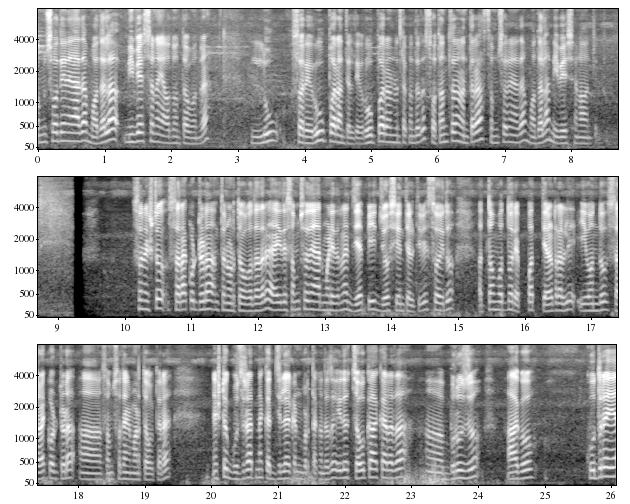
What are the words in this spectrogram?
ಸಂಶೋಧನೆಯಾದ ಮೊದಲ ನಿವೇಶನ ಯಾವುದು ಅಂತ ಬಂದರೆ ಲೂ ಸಾರಿ ರೂಪರ್ ಅಂತ ಹೇಳ್ತೀವಿ. ರೂಪರ್ ಅನ್ನತಕ್ಕಂಥದ್ದು ಸ್ವತಂತ್ರ ನಂತರ ಸಂಶೋಧನೆಯಾದ ಮೊದಲ ನಿವೇಶನ ಅಂತ ಹೇಳ್ತೀವಿ. ಸೊ ನೆಕ್ಸ್ಟು ಸರ ಕೊಟ್ಟಡ ಅಂತ ನೋಡ್ತಾ ಹೋಗೋದಾದರೆ, ಇದು ಸಂಶೋಧನೆ ಯಾರು ಮಾಡಿದ್ರೆ ಜೆ ಪಿ ಜೋಶಿ ಅಂತ ಹೇಳ್ತೀವಿ. ಸೊ ಇದು ಹತ್ತೊಂಬತ್ತು ನೂರ ಎಪ್ಪತ್ತೆರಡರಲ್ಲಿ ಈ ಒಂದು ಸರ ಕೊಟ್ಟಡ ಸಂಶೋಧನೆ ಮಾಡ್ತಾ ಹೋಗ್ತಾರೆ. ನೆಕ್ಸ್ಟು ಗುಜರಾತ್ನ ಕಚ್ ಜಿಲ್ಲೆಯಲ್ಲಿ ಕಂಡು ಬರ್ತಕ್ಕಂಥದ್ದು ಇದು ಚೌಕಾಕಾರದ ಬ್ರೂಜು ಹಾಗೂ ಕುದುರೆಯ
